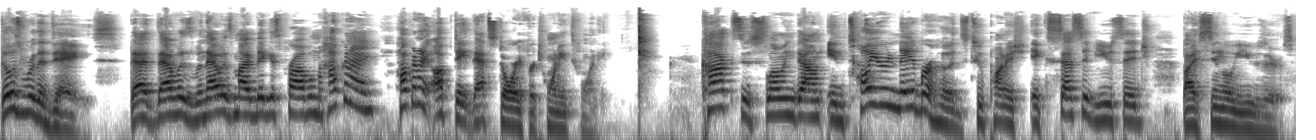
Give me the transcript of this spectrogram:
those were the days. That that was when that was my biggest problem. How can I how can I update that story for 2020? Cox is slowing down entire neighborhoods to punish excessive usage by single users.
